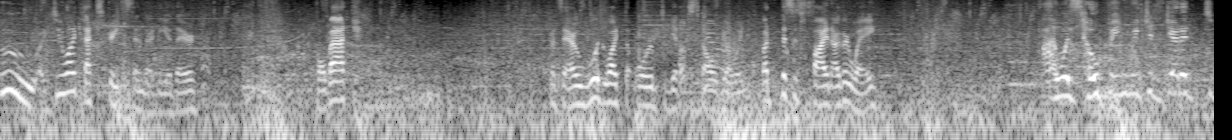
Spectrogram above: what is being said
Ooh, I do like that straight send idea there. Fall back. I say I would like the orb to get the stall going, but this is fine either way. I was hoping we could get it to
